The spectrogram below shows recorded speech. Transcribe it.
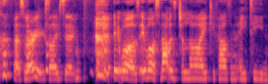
That's very exciting. it was. It was. So that was July 2018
